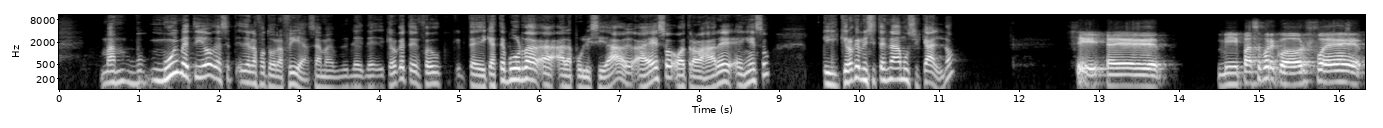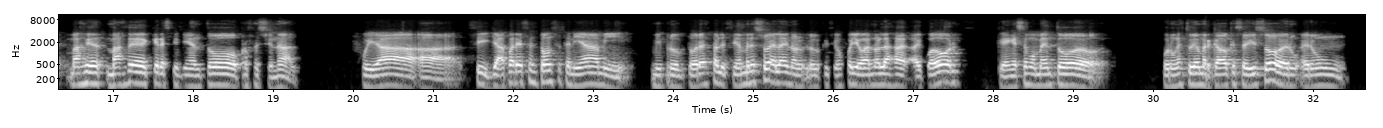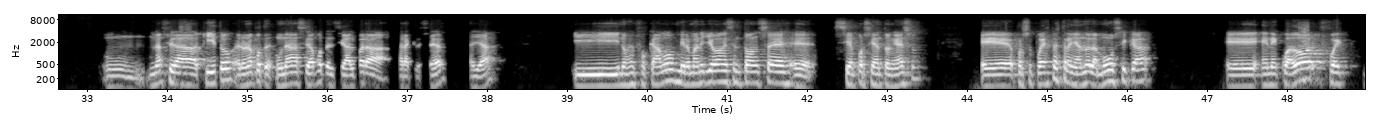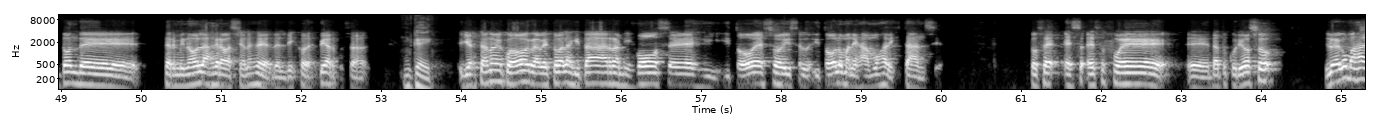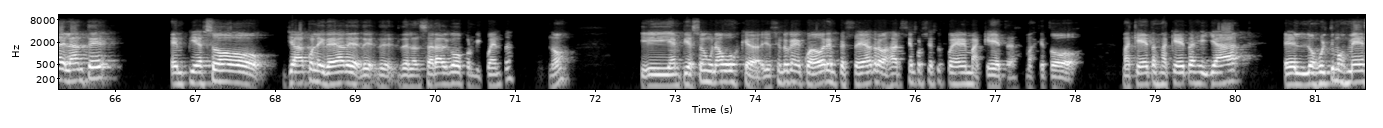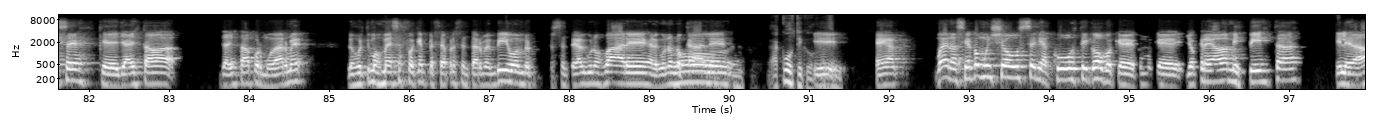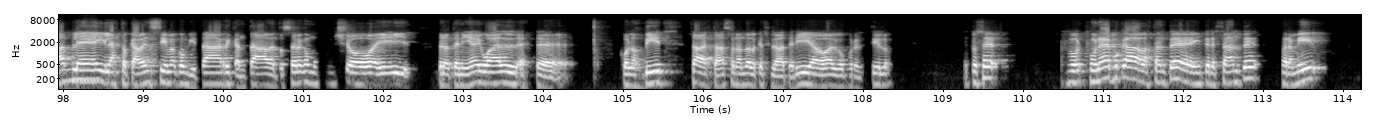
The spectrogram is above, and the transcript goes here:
más muy metido de, la fotografía. O sea, creo que te, fue, te dedicaste burda a, la publicidad, a eso, o a trabajar e, en eso. Y creo que no hiciste nada musical, ¿no? Sí, eh, mi paso por Ecuador fue más, bien, más de crecimiento profesional. Fui a, sí, ya para ese entonces tenía mi, mi productora establecida en Venezuela y lo que hicimos fue llevárnoslas a, Ecuador, que en ese momento, por un estudio de mercado que se hizo, era, era un, una ciudad, Quito, era una, una ciudad potencial para, para, crecer allá. Y nos enfocamos, mi hermano y yo en ese entonces, eh, 100% en eso. Eh, por supuesto, extrañando la música. Eh, en Ecuador fue donde terminó las grabaciones del disco Despierto. O sea, okay. Yo estando en Ecuador grabé todas las guitarras, mis voces y, todo eso y, y, todo lo manejamos a distancia. Entonces, eso, eso fue eh, dato curioso. Luego, más adelante, empiezo ya con la idea de, de, de lanzar algo por mi cuenta, ¿no? y empiezo en una búsqueda. Yo siento que en Ecuador empecé a trabajar 100% fue en maquetas, más que todo. Maquetas, maquetas, y ya en los últimos meses que ya estaba, ya estaba por mudarme, los últimos meses fue que empecé a presentarme en vivo, me presenté en algunos bares, algunos locales. Oh, acústico. Y bueno, hacía como un show semiacústico, porque como que yo creaba mis pistas y le daba play y las tocaba encima con guitarra y cantaba. Entonces era como un show ahí, pero tenía igual, este, con los beats, ¿sabes? Estaba sonando lo que es la batería o algo por el estilo. Entonces, fue, una época bastante interesante. Para mí,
